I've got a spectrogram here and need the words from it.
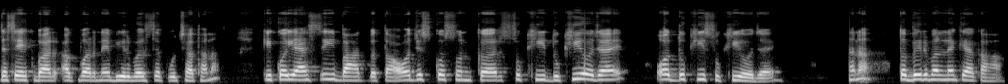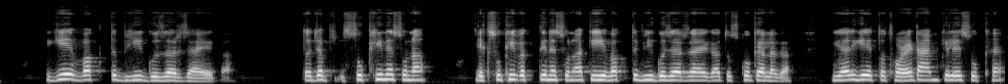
जैसे एक बार अकबर ने बीरबल से पूछा था ना कि कोई ऐसी बात बताओ जिसको सुनकर सुखी दुखी हो जाए और दुखी सुखी हो जाए, है ना? तो बीरबल ने क्या कहा? ये वक्त भी गुजर जाएगा। तो जब सुखी ने सुना, एक सुखी व्यक्ति ने सुना कि ये वक्त भी गुजर जाएगा तो उसको क्या लगा? यार ये तो थोड़े टाइम के लिए सुख है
